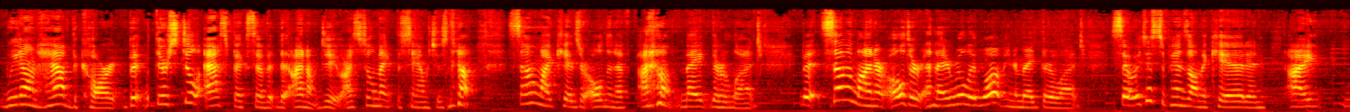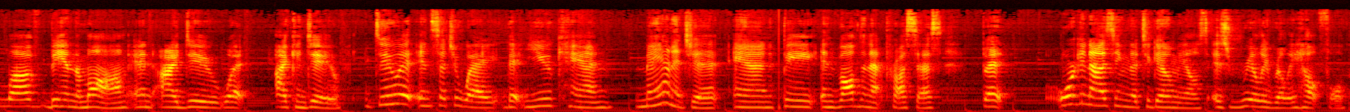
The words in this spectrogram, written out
we don't have the cart, but there's still aspects of it that I don't do. I still make the sandwiches. Now, some of my kids are old enough, I don't make their lunch, but some of mine are older and they really want me to make their lunch. So it just depends on the kid. And I love being the mom and I do what I can do. Do it in such a way that you can manage it and be involved in that process. But organizing the to go meals is really, really helpful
